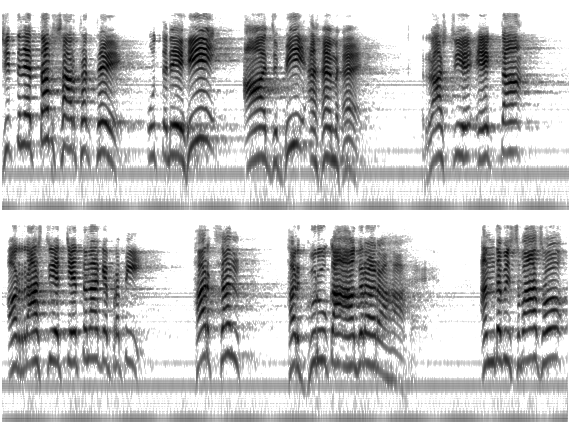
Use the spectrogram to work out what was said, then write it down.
जितने तब सार्थक थे, उतने ही आज भी अहम है। राष्ट्रीय एकता और राष्ट्रीय चेतना के प्रति हर संत, हर गुरु का आग्रह रहा है। अंधविश्वास हो,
